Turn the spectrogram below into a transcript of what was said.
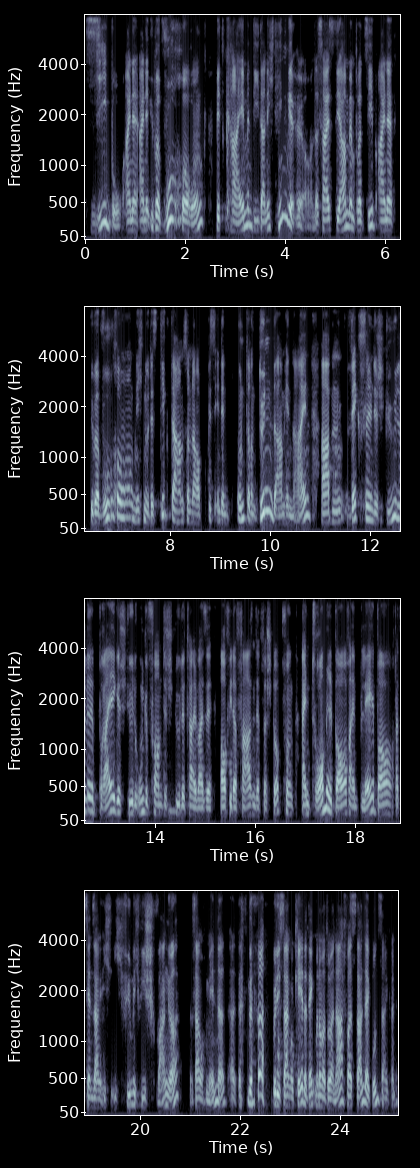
SIBO, eine, eine Überwucherung mit Keimen, die da nicht hingehören. Das heißt, die haben im Prinzip eine Überwucherung nicht nur des Dickdarms, sondern auch bis in den unteren Dünndarm hinein, haben wechselnde Stühle, breiige Stühle, ungeformte Stühle, teilweise auch wieder Phasen der Verstopfung, ein Trommelbauch, ein Blähbauch. Patienten sagen, ich, ich fühle mich wie schwanger. Das sagen auch Männer. Würde ich sagen, okay, da denkt man nochmal drüber nach, was dann der Grund sein könnte.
